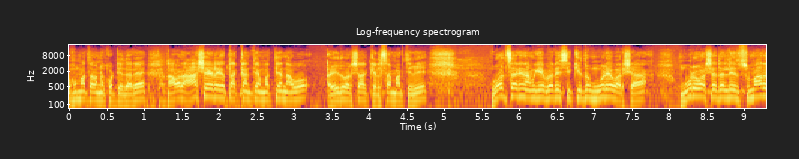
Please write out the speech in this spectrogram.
ಬಹುಮತವನ್ನು ಕೊಟ್ಟಿದ್ದಾರೆ. ಅವರ ಆಶಯಗಳಿಗೆ ತಕ್ಕಂತೆ ಮತ್ತೆ ನಾವು ಐದು ವರ್ಷ ಕೆಲಸ ಮಾಡ್ತೀವಿ. ಹೋದ ಸಾರಿ ನಮಗೆ ಬರೀ ಸಿಕ್ಕಿದ್ದು ಮೂರೇ ವರ್ಷ. ಮೂರು ವರ್ಷದಲ್ಲಿ ಸುಮಾರು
